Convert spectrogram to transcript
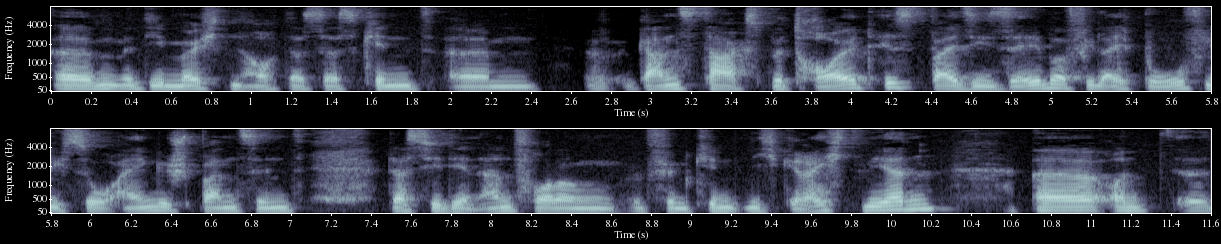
Ähm, die möchten auch, dass das Kind ähm, ganztags betreut ist, weil sie selber vielleicht beruflich so eingespannt sind, dass sie den Anforderungen für ein Kind nicht gerecht werden. Äh, und äh,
